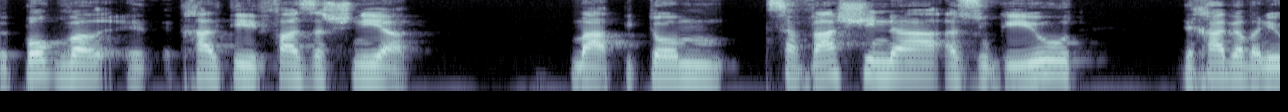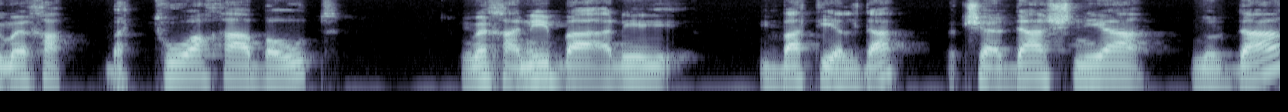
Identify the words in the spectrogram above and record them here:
ופה כבר התחלתי פאזה שנייה. מה, פתאום צבא שינה, הזוגיות, דרך אגב, אני אומר לך, בטוח האבהות. אני אומר לך, אני, בא, אני איבדתי ילדה, וכשהילדה השנייה נולדה,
